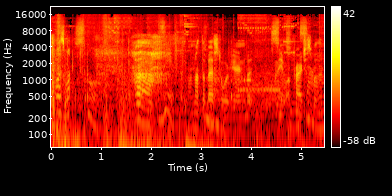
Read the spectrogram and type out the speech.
What was one? I'm not the best Torbjorn, but I need more practice with him.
